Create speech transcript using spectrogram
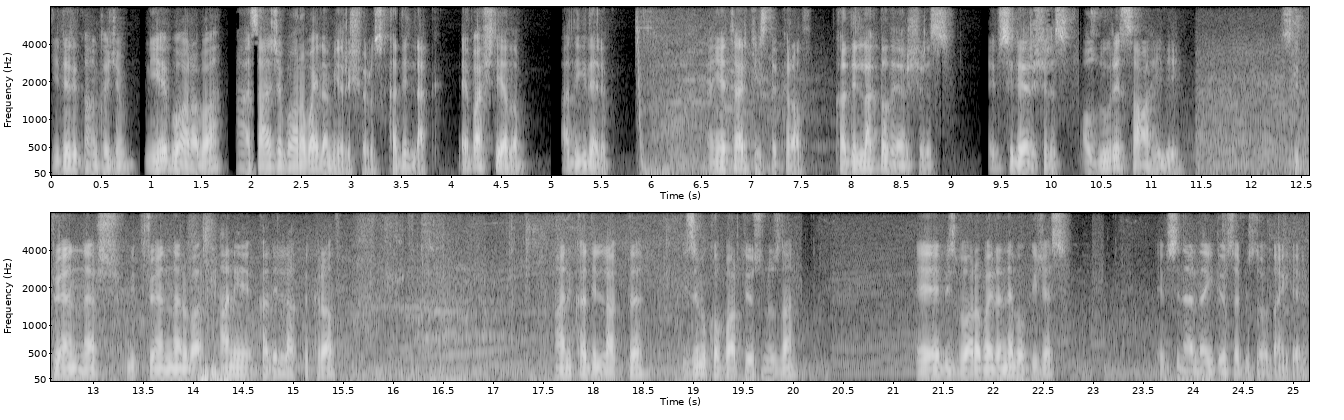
İleri kankacım. Niye bu araba? Ha sadece bu arabayla mı yarışıyoruz? Cadillac. E başlayalım. Hadi gidelim. Sen yeter ki iste kral. Cadillac'la da yarışırız. Hepsiyle yarışırız. Azure sahili. Citroenler, Mitroenler var. Hani Cadillac'lı kral? Hani Cadillac'tı? Bizi mi kopartıyorsunuz lan? Ee biz bu arabayla ne bakacağız? Hepsi nereden gidiyorsa biz de oradan gidelim.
